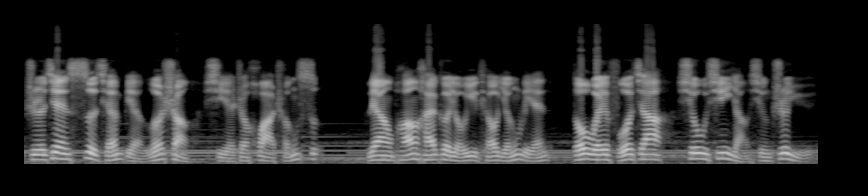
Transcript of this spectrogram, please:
只见寺前匾额上写着“化成寺”，两旁还各有一条楹联，都为佛家修心养性之语。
